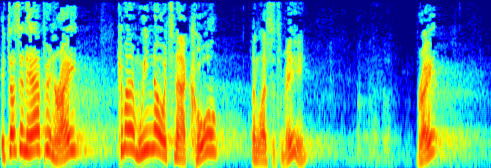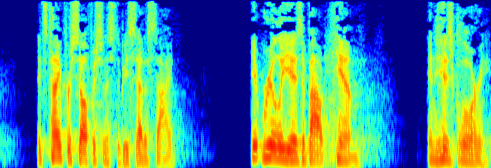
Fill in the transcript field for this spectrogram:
It doesn't happen, right? Come on, we know it's not cool. Unless it's me. Right? It's time for selfishness to be set aside. It really is about Him and His glory.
